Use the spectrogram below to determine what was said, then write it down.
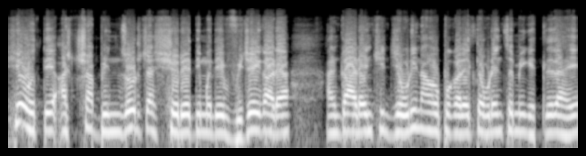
हे होते आजच्या बिंजोडच्या शर्यतीमध्ये विजय गाड्या. आणि गाड्यांची जेवढी नावं पकडेल तेवढ्यांचं मी घेतलेलं आहे.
